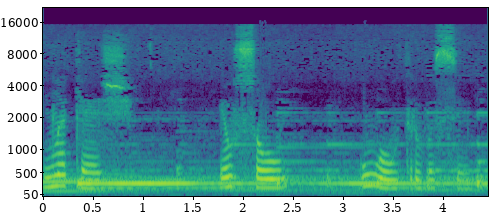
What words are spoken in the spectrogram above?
Lakesh, eu sou um outro você.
